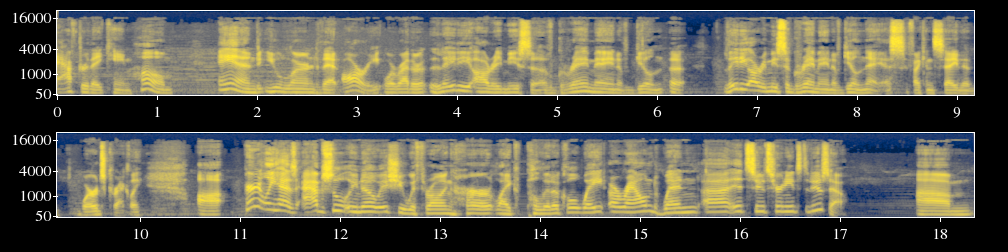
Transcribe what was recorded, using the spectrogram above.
after they came home, and you learned that Ari, or rather Lady Ari Misa of Greymane of Gil, uh, Lady Ari Misa Greymane of Gilneas, if I can say the words correctly, uh, apparently has absolutely no issue with throwing her like political weight around when uh, it suits her needs to do so. Um,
